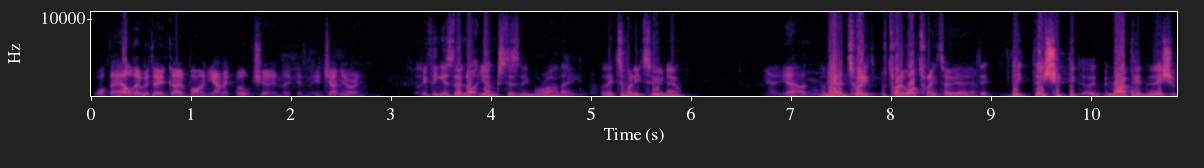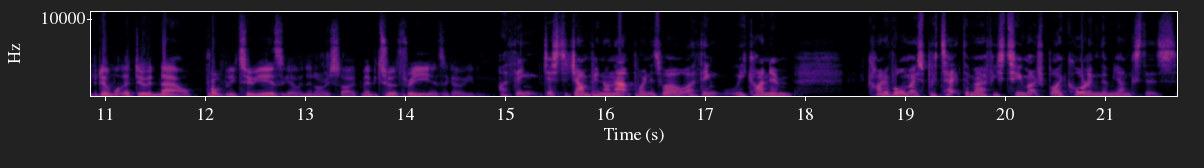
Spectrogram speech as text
what the hell they were doing going buying Yanic Wildschut in, the, in, in January. The thing is, they're not youngsters anymore, are they? Are they 22 now? Yeah, yeah, Yeah. yeah, 20, 21, 22, yeah, yeah. They, they, they should be, in my opinion, they should be doing what they're doing now, probably two years ago in the Norwich side, maybe two or three years ago even. I think just to jump in on that point as well, I think we kind of kind of almost protect the Murphys too much by calling them youngsters.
